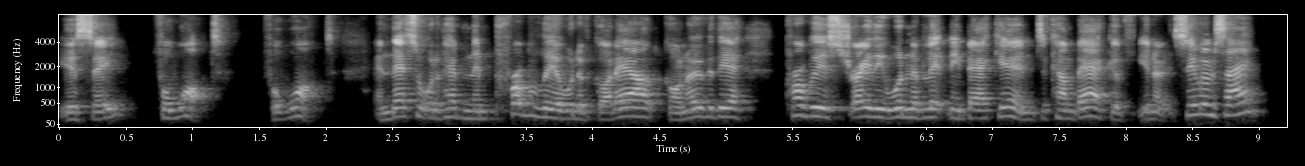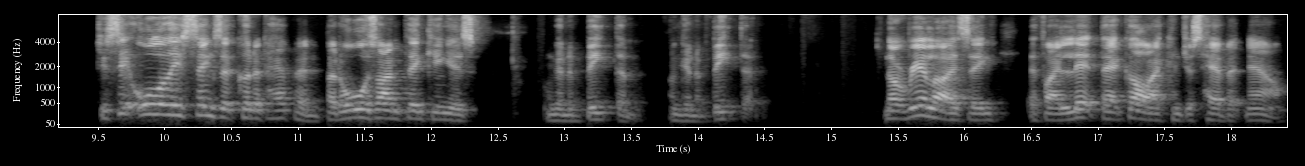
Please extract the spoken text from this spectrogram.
You see, for what? For what? And that's what would have happened. Then probably I would have got out, gone over there. Probably Australia wouldn't have let me back in to come back. If you know, see what I'm saying? Do you see all of these things that could have happened? But all I'm thinking is, I'm going to beat them. I'm going to beat them. Not realizing if I let that go, I can just have it now.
